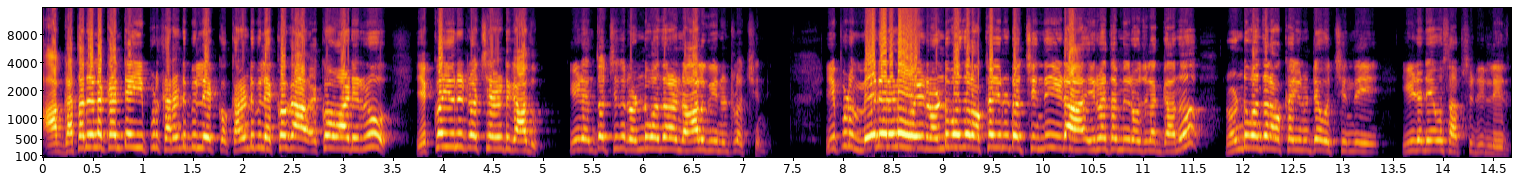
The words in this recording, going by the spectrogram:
ఆ గత నెల కంటే ఇప్పుడు కరెంటు బిల్లు ఎక్కువ కరెంటు బిల్లు ఎక్కువ ఎక్కువ వాడిర్రు. ఎక్కువ యూనిట్ వచ్చినట్టు కాదు. ఈడ ఎంత వచ్చింది? రెండు వందల నాలుగు యూనిట్లు వచ్చింది. ఇప్పుడు మే నెలలో రెండు వందల ఒక్క యూనిట్ వచ్చింది ఈడ ఇరవై తొమ్మిది రోజులకు గాను రెండు వందల ఒక్క యూనిటే వచ్చింది. ఈడనేమో సబ్సిడీ లేదు.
